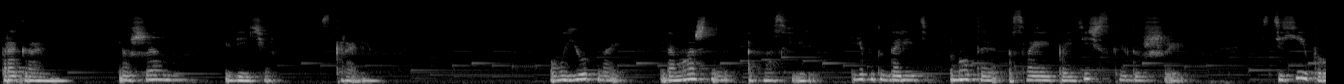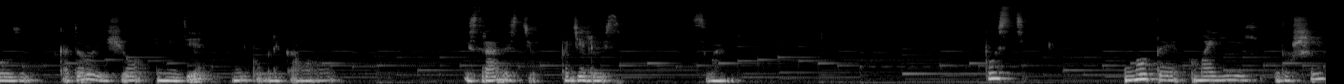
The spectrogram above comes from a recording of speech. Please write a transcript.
программе «Душевный вечер с королем». В уютной домашней атмосфере я буду дарить ноты своей поэтической души, стихи и прозу, которую еще нигде не публиковала и с радостью поделюсь с вами. Пусть ноты моей души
